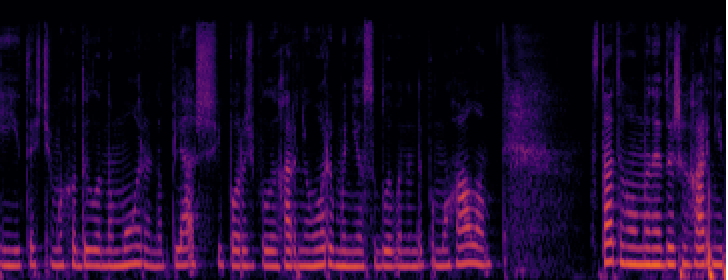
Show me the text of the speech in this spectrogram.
і те, що ми ходили на море, на пляж, і поруч були гарні гори, мені особливо не допомагало. З татом у мене дуже гарні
